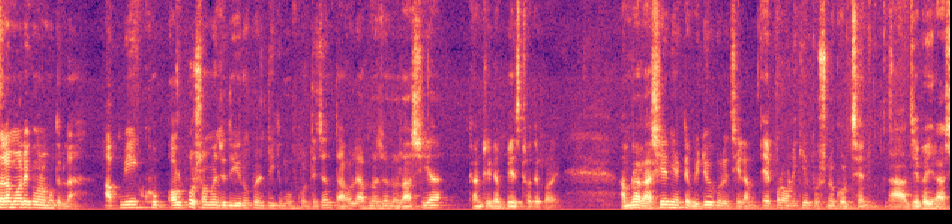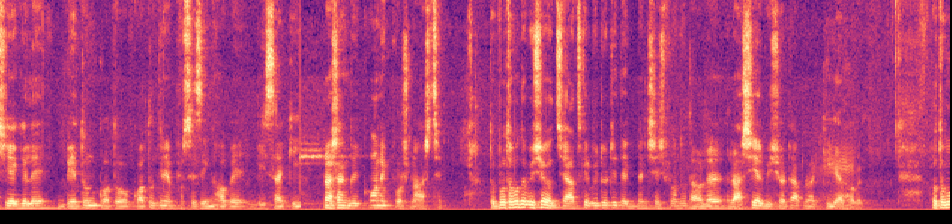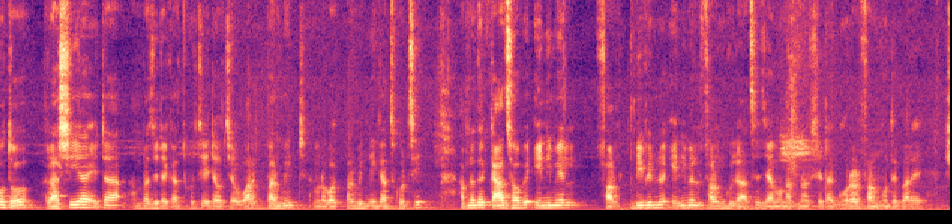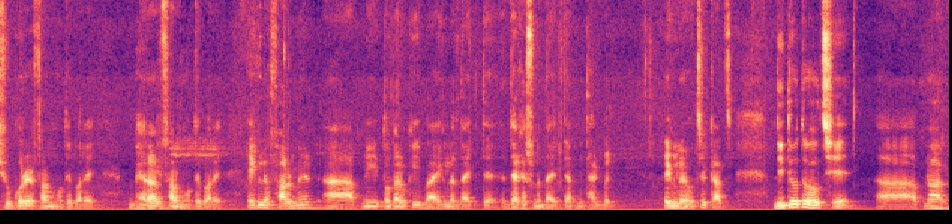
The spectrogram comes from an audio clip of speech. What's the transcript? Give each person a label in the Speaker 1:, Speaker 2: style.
Speaker 1: আসসালামু আলাইকুম রহমতুল্লাহ। আপনি খুব অল্প সময়ে যদি ইউরোপের দিকে মুভ করতে চান, তাহলে আপনার জন্য রাশিয়া কান্ট্রিটা বেস্ট হতে পারে। আমরা রাশিয়া নিয়ে একটা ভিডিও করেছিলাম, এরপর অনেকেই প্রশ্ন করছেন যে ভাই রাশিয়া গেলে বেতন কত কত দিনে প্রসেসিং হবে ভিসা কি? প্রাসঙ্গিক অনেক প্রশ্ন আসছে। তো প্রথমত বিষয় হচ্ছে, আজকের ভিডিওটি দেখবেন শেষ পর্যন্ত, তাহলে রাশিয়ার বিষয়টা আপনারা ক্লিয়ার হবে। প্রথমত, রাশিয়া এটা আমরা যেটা কাজ করছি, এটা হচ্ছে ওয়ার্ক পারমিট আমরা ওয়ার্ক পারমিট নিয়ে কাজ করছি। আপনাদের কাজ হবে এনিম্যাল ফার্ম বিভিন্ন এনিম্যাল ফার্মগুলো আছে, যেমন আপনার সেটা ঘোড়ার ফার্ম হতে পারে, শুকরের ফার্ম হতে পারে, ভেড়ার ফার্ম হতে পারে। এগুলো ফার্মের আপনি তদারকি বা এগুলোর দায়িত্বে, দেখাশোনার দায়িত্বে আপনি থাকবেন। এগুলো হচ্ছে কাজ। দ্বিতীয়ত হচ্ছে আপনার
